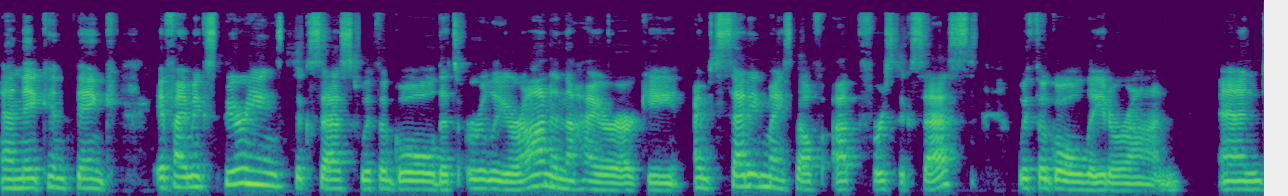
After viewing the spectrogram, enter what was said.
and they can think if I'm experiencing success with a goal that's earlier on in the hierarchy, I'm setting myself up for success with a goal later on. And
